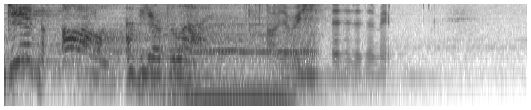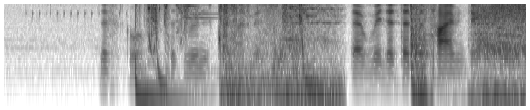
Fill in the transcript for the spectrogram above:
Give all of your blood. Oh, the way she says it doesn't make. This is cool. This rune is cool. I miss. That the, the, the time thing.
